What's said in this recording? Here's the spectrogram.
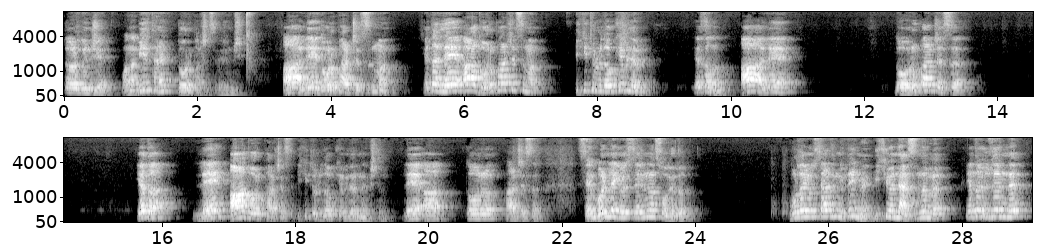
dördüncüye. Bana bir tane doğru parçası verilmiş. A, L doğru parçası mı? Ya da L, A doğru parçası mı? İki türlü de okuyabilirim. Yazalım. A, L doğru parçası ya da L, A doğru parçası. İki türlü de okuyabilirim demiştim. L, A doğru parçası. Sembolle gösterimi nasıl oluyordu? Burada gösterdiğim gibi değil mi? İki yönden sınırlı ya da üzerinde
